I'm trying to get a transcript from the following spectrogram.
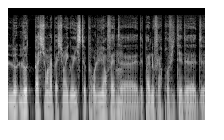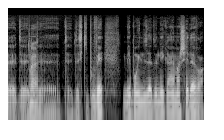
l'au- l'autre passion, la passion égoïste pour lui en fait, Mm. euh, de pas nous faire profiter de, de, de, Ouais. de- de- de ce qu'il pouvait. Mais bon, il nous a donné quand même un chef-d'œuvre.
